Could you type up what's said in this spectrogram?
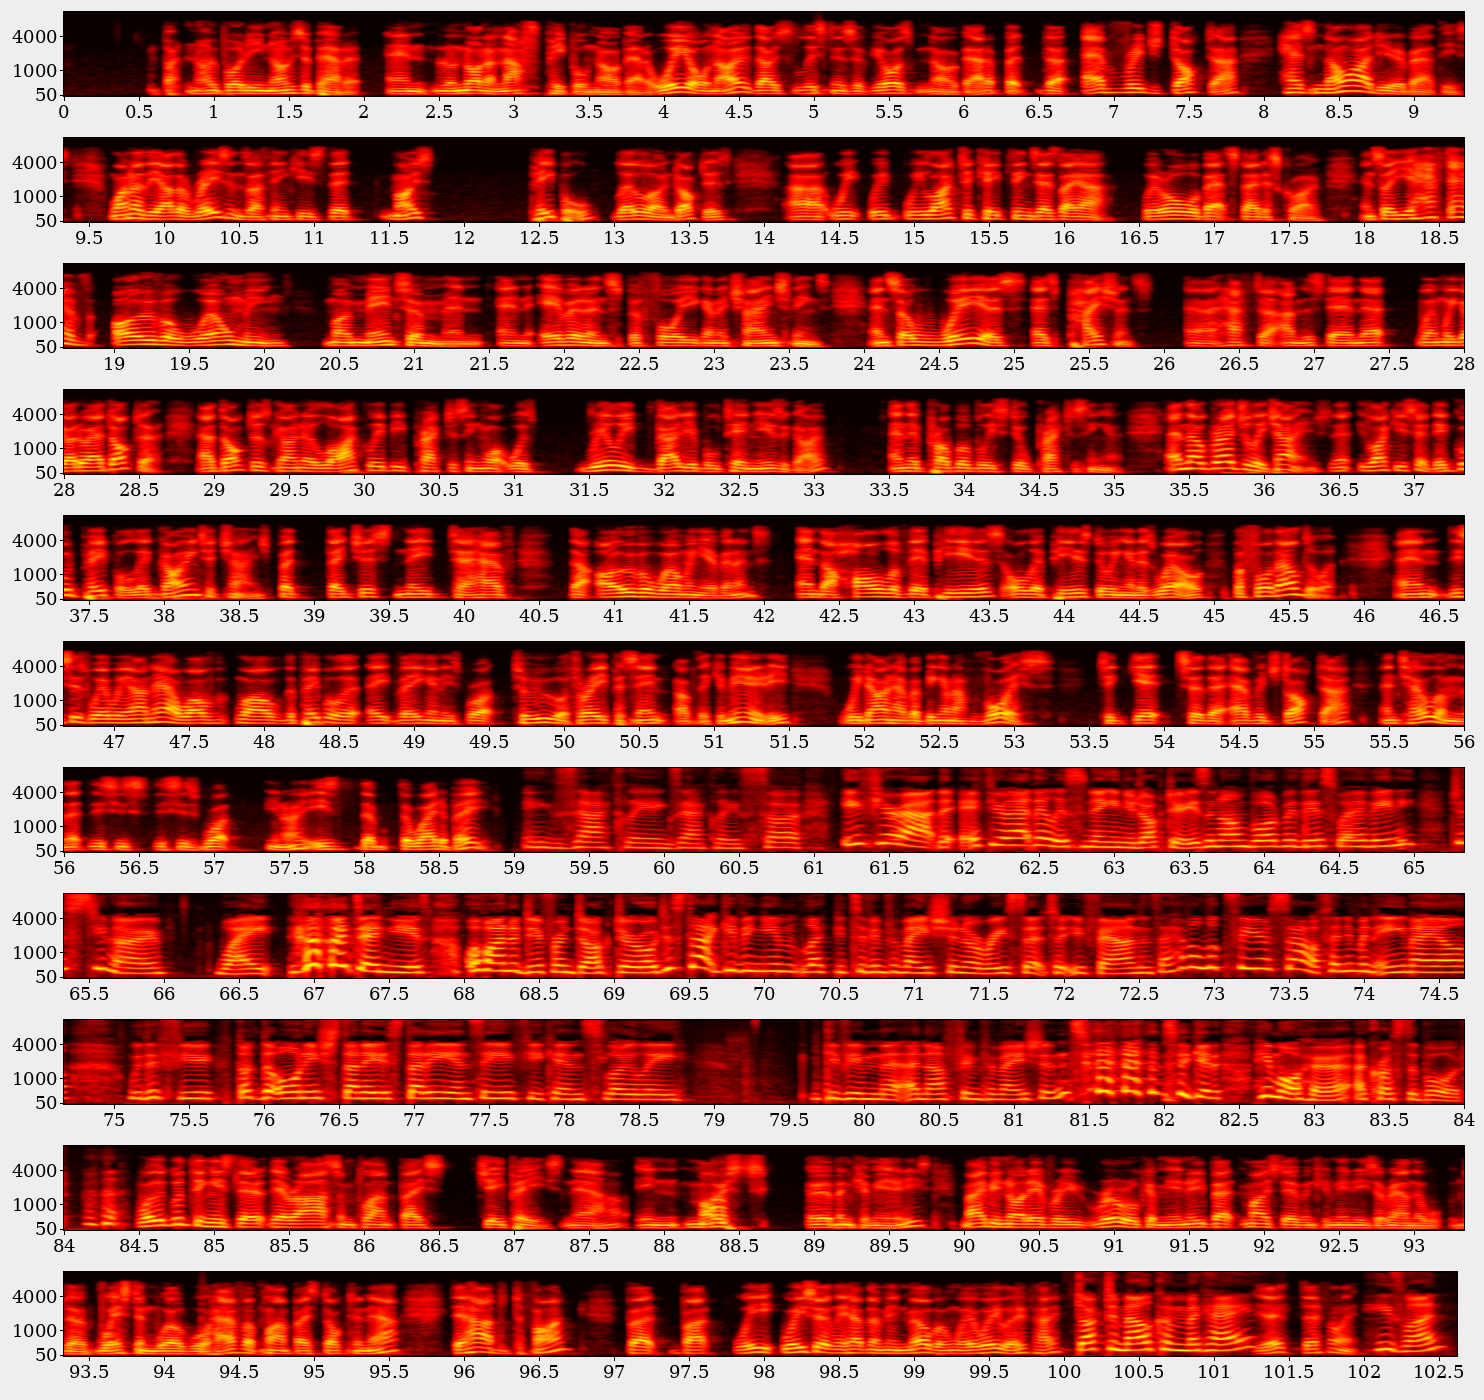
but nobody knows about it and not enough people know about it. We all know, those listeners of yours know about it, but the average doctor has no idea about this. One of the other reasons I think is that most people, let alone doctors, uh, we, we, we like to keep things as they are. We're all about status quo. And so you have to have overwhelming momentum and, and evidence before you're going to change things. And so we as, as patients uh, have to understand that when we go to our doctor. Our doctor's going to likely be practicing what was really valuable 10 years ago, and they're probably still practicing it. And they'll gradually change. Like you said, they're good people, they're going to change, but they just need to have the overwhelming evidence and the whole of their peers, all their peers doing it as well, before they'll do it. And this is where we are now. While while the people that eat vegan is brought two or three percent of the community, we don't have a big enough voice to get to the average doctor and tell them that this is this is what you know is the the way to be. Exactly, exactly. So if you're out there, if you're out there listening and your doctor isn't on board with this way of eating, just you know wait 10 years or find a different doctor or just start giving him like bits of information or research that you found and say have a look for yourself send him an email with a few dr ornish study study and see if you can slowly give him the, enough information to, to get him or her across the board well the good thing is there there are some plant-based gps now in most urban communities. Maybe not every rural community, but most urban communities around the, the Western world will have a plant based doctor now. They're harder to find, but but we, we certainly have them in Melbourne where we live. Hey, Dr. Malcolm McKay. Yeah, definitely. He's one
